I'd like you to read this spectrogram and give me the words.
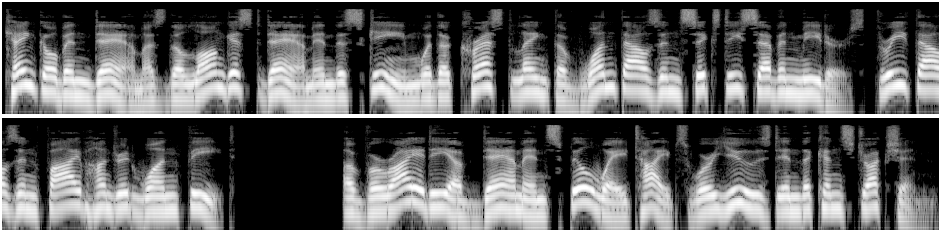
Khancoban Dam is the longest dam in the scheme with a crest length of 1,067 meters 3,501 feet. A variety of dam and spillway types were used in the construction.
